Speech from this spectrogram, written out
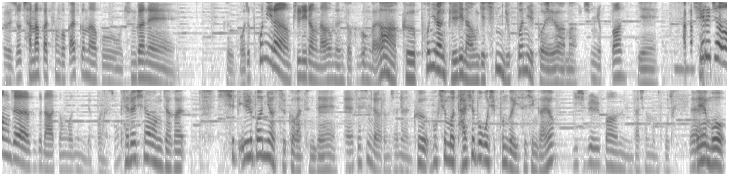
그죠 자막 같은 거 깔끔하고 중간에 그 뭐죠 폰이랑 빌리랑 나오면서 그건가요? 아 그 폰이랑 빌리 나온 게 16번일 거예요 아마 16번. 예 아까 십- 페르시아 왕자 그거 나왔던 거는 몇 번이죠? 페르시아 왕자가 11번이었을 것 같은데 네 됐습니다. 그럼 저는 그 혹시 뭐 다시 보고 싶은 거 있으신가요? 21번 다시 한번 보고 싶은데 네, 뭐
